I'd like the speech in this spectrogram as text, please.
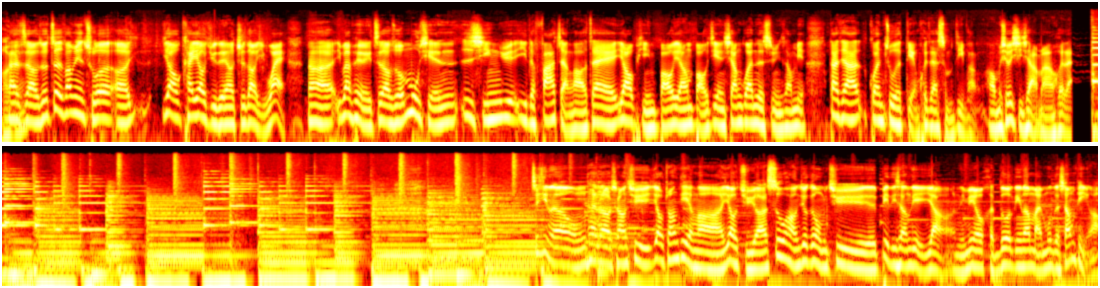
大家知道说这方面除了呃要开药局的人要知道以外，那一般朋友也知道说目前日新月异的发展啊，在药品保养保健相关的事情上面，大家关注的点会在什么地方？好，我们休息一下，马上回来。最近呢，我们看到常去药妆店啊、药局啊，似乎好像就跟我们去便利商店一样，里面有很多琳琅满目的商品啊。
